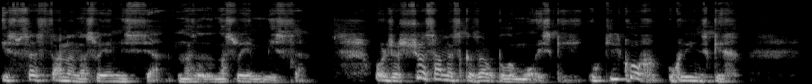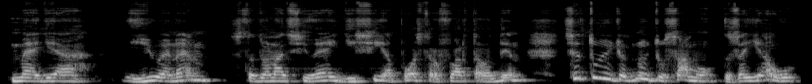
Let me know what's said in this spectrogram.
і все стане на своє місця, на, на своє місце. Отже, що саме сказав Коломойський? У кількох українських медіа UNN, 112 UA, DC, Апостроф, Варта 1 цитують одну й ту саму заяву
